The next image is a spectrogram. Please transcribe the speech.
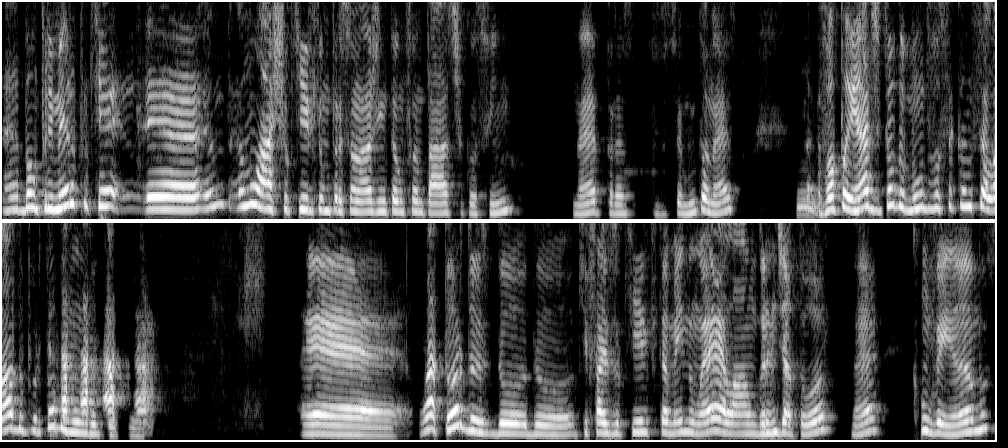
É, bom, primeiro porque é, eu, eu não acho o Kirk um personagem tão fantástico assim, né? Para ser muito honesto. Hum. Eu vou apanhar de todo mundo, vou ser cancelado por todo mundo. É, o ator do, do, do, que faz o Kirk também não é lá um grande ator, né? Convenhamos.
